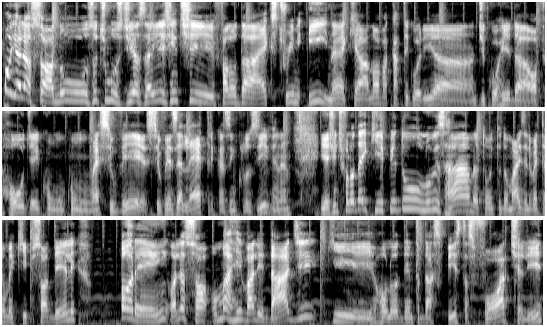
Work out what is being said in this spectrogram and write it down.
Bom, e olha só, nos últimos dias aí a gente falou da Extreme E, né, que é a nova categoria de corrida off-road aí com, com SUV, SUVs elétricas inclusive, né, e a gente falou da equipe do Lewis Hamilton e tudo mais, ele vai ter uma equipe só dele, Porém, olha só, uma rivalidade que rolou dentro das pistas forte ali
